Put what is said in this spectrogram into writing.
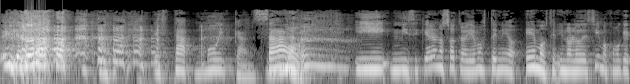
está muy cansada. Y ni siquiera nosotros habíamos tenido, hemos tenido, y nos lo decimos, como que,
